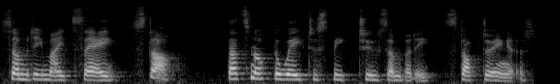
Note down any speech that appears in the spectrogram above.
somebody might say, Stop, that's not the way to speak to somebody, stop doing it.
